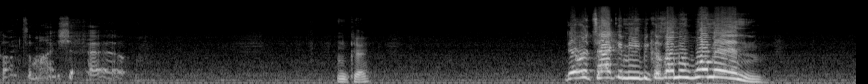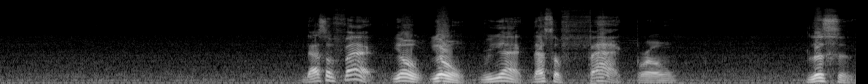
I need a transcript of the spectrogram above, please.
come to my show. Okay. They're attacking me because I'm a woman. That's a fact. Yo, yo, react. That's a fact, bro. Listen,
